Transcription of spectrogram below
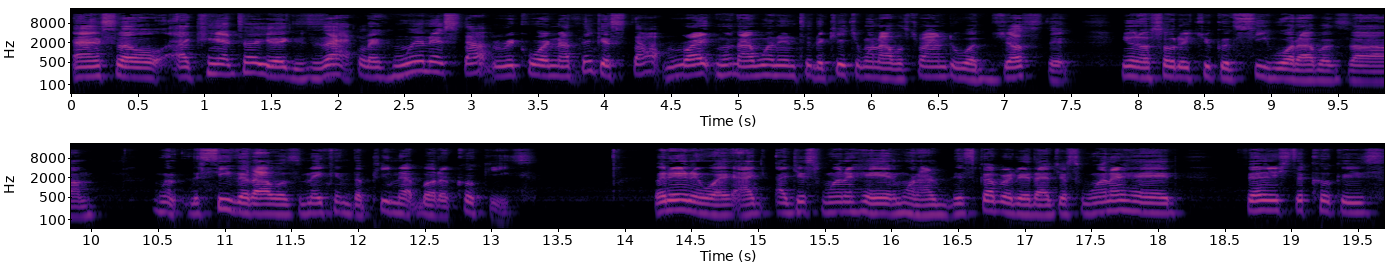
And so I can't tell you exactly when it stopped recording. I think it stopped right when I went into the kitchen when I was trying to adjust it, you know, so that you could see what I was um, to see that I was making the peanut butter cookies. But anyway, I, I just went ahead, and when I discovered it, I just went ahead, finished the cookies,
